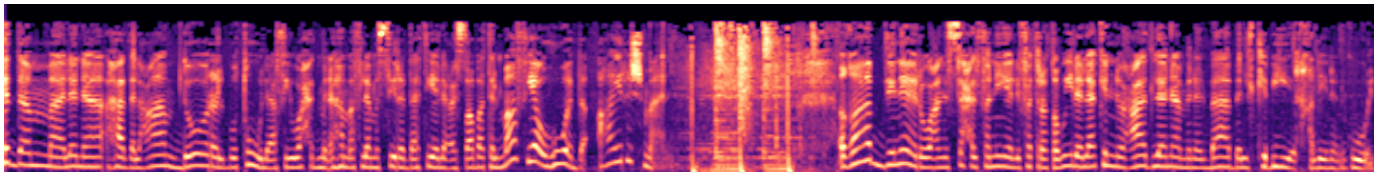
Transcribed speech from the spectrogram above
قدم لنا هذا العام دور البطولة في واحد من أهم أفلام السيرة الذاتية لعصابات المافيا وهو The Irishman غاب دينيرو عن الساحة الفنية لفترة طويلة لكنه عاد لنا من الباب الكبير خلينا نقول.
